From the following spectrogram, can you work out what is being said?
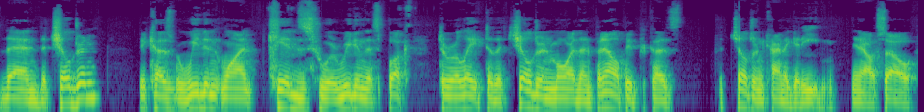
than the children because we didn't want kids who were reading this book to relate to the children more than Penelope because the children kind of get eaten, you know. So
